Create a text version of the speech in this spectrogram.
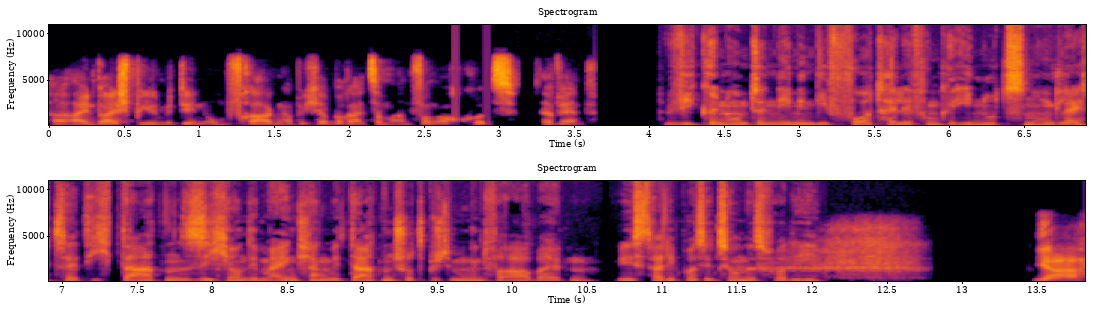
Äh, ein Beispiel mit den Umfragen habe ich ja bereits am Anfang auch kurz erwähnt. Wie können Unternehmen die Vorteile von KI nutzen und gleichzeitig Daten sicher und im Einklang mit Datenschutzbestimmungen verarbeiten? Wie ist da die Position des VDI? Ja,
